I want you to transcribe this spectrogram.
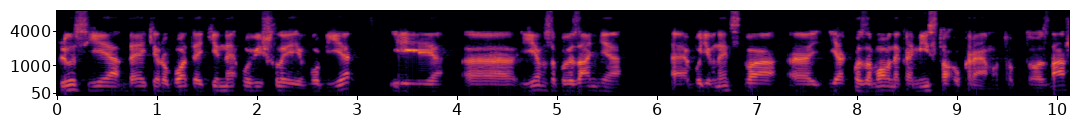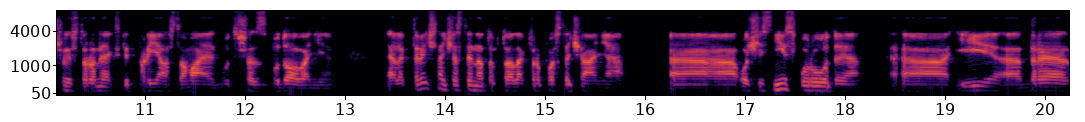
Плюс є деякі роботи, які не увійшли в об'єкт, і є в зобов'язанні е, будівництва е, як по замовника міста окремо. Тобто, з нашої сторони, як з підприємства, мають бути ще збудовані електрична частина, тобто електропостачання, е, очисні споруди е, і е,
